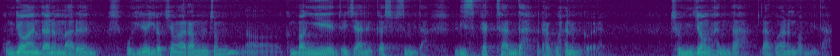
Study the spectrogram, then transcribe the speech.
공경한다는 말은 오히려 이렇게 말하면 좀 어, 금방 이해되지 않을까 싶습니다. 리스펙트한다라고 하는 거예요. 존경한다라고 하는 겁니다.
